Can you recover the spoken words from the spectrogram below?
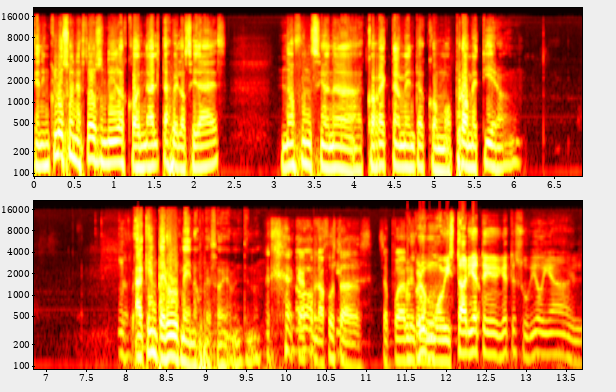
incluso en Estados Unidos con altas velocidades, no funciona correctamente como prometieron. Aquí en Perú menos, pues obviamente, ¿no? Acá con la justa se puede abrir Pero. Movistar ya te, ya te subió ya el...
